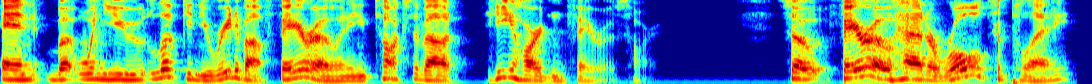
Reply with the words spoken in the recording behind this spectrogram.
And but when you look and you read about Pharaoh, and he talks about he hardened Pharaoh's heart. So Pharaoh had a role to play,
